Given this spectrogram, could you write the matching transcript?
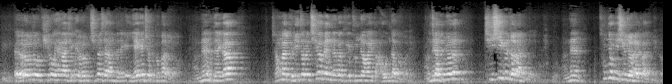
그러니까 여러분들 기록해가지고 여러분 주변 사람들에게 얘기해 주는 그 말이에요. 그럼 아멘. 내가 정말 그리스도를 체험했는가 그게 분명하게 나온다는 말이에요. 그렇지 아멘. 않으면은 지식을 전하는 거예요. 아멘. 성경 지식을 전할 거 아닙니까?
